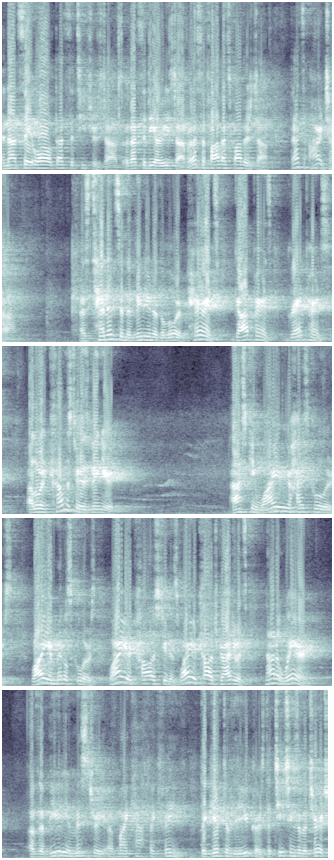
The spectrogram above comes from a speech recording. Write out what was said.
and not say, well, that's the teacher's job, or that's the DRE's job, or that's the father's job. That's our job. As tenants in the vineyard of the Lord, parents, godparents, grandparents, our Lord comes to his vineyard asking, Why are your high schoolers, why are your middle schoolers, why are your college students, why are your college graduates not aware of the beauty and mystery of my Catholic faith, the gift of the Eucharist, the teachings of the church?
